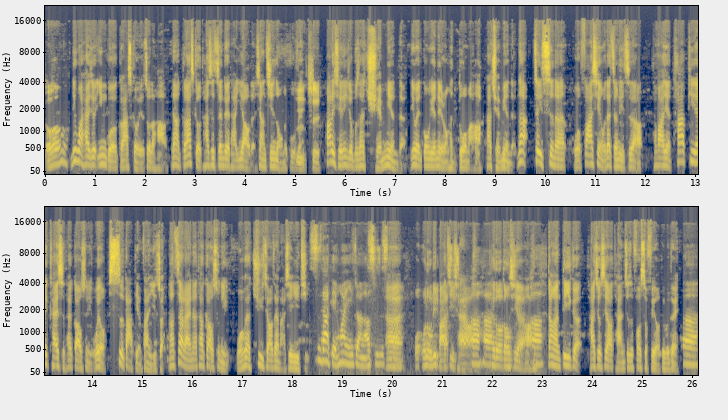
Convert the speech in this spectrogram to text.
哦。另外还有就英国 Glasgow 也做得好。那 Glasgow 它是针对它要的，像金融的部分。嗯，是。巴黎协定就不是它全面的，因为公约内容很多嘛哈，它全面的。那这一次呢，我发现我在整理资料，他发现他 PA 开始，他告诉你我有四大典范移转。那再来呢，他告诉你我会要聚焦在哪些议题。四大典范移转，老师是什么？呃我我努力把它记起来啊，太多东西了啊。当然，第一个他就是要谈就是 fossil fuel，对不对？呃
